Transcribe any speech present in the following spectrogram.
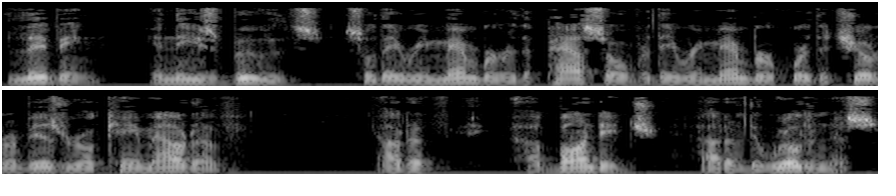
living in these booths. So they remember the Passover. They remember where the children of Israel came out of, out of uh, bondage, out of the wilderness.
